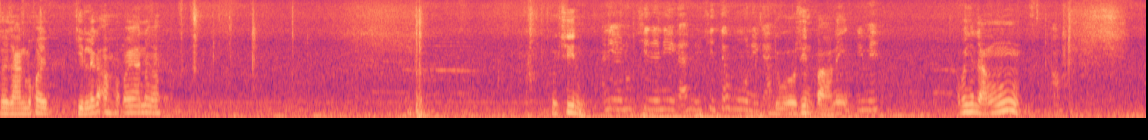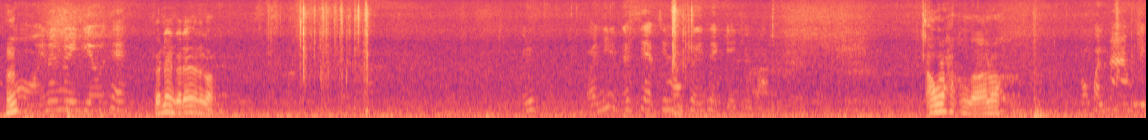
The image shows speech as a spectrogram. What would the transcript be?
จอยจันไม่ค่อยกินแล้วก็เอาไปอันนึงอะลูกชิ้นอันนี้เอาลูกชิ้นอันนี้กันลูกชิ้นเต้าหู้นี่กันดูเอาชิ้นปลานี่ดีไหม เอาไปทีหลังอ๋ฮะอนั่นหน่อยเดียวแท้ก็นั่นก็ได้นั่นก่อนอันนี้ก็เสียบที่เขาเคยใส่แกงเขียวหวานเอาละเอาละเอาละสองพันห้าคนดิ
